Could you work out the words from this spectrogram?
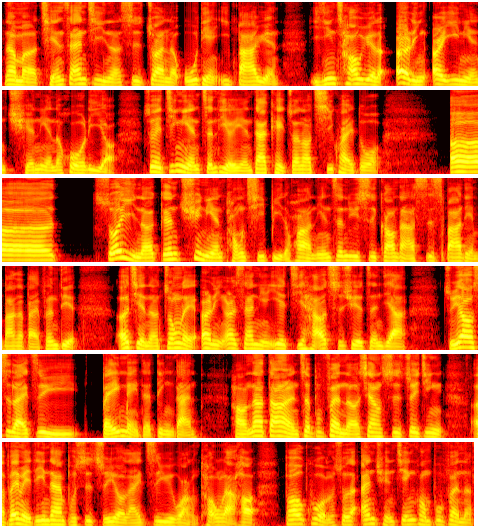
那么前三季呢是赚了五点一八元，已经超越了二零二一年全年的获利哦，所以今年整体而言大家可以赚到七块多，呃。所以呢，跟去年同期比的话，年增率是高达四十八点八个百分点，而且呢，中磊二零二三年业绩还要持续的增加，主要是来自于北美的订单。好，那当然这部分呢，像是最近呃北美订单不是只有来自于网通了哈，包括我们说的安全监控部分呢，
